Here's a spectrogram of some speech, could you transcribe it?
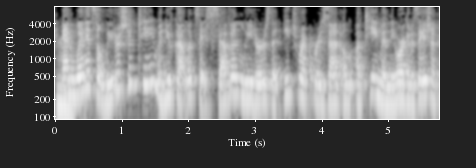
Mm. And when it's a leadership team and you've got, let's say seven leaders that each represent a, a team in the organization,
